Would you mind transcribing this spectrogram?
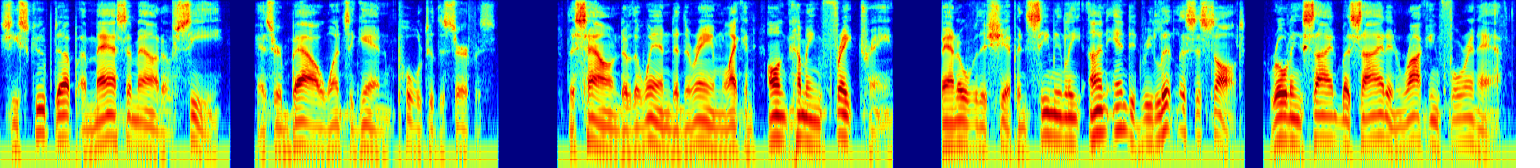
She scooped up a mass amount of sea as her bow once again pulled to the surface. The sound of the wind and the rain, like an oncoming freight train, ran over the ship in seemingly unended, relentless assault, rolling side by side and rocking fore and aft.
